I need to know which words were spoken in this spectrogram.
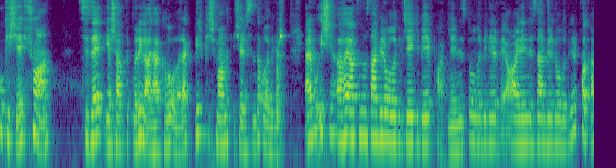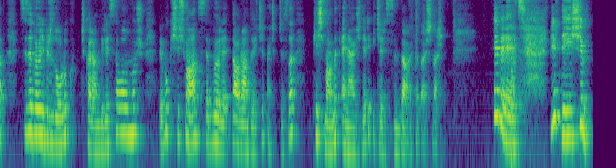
bu kişi şu an size yaşattıklarıyla alakalı olarak bir pişmanlık içerisinde olabilir. Yani bu iş hayatınızdan biri olabileceği gibi partneriniz de olabilir veya ailenizden biri de olabilir. Fakat size böyle bir zorluk çıkaran birisi olmuş ve bu kişi şu an size böyle davrandığı için açıkçası pişmanlık enerjileri içerisinde arkadaşlar. Evet, bir değişim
